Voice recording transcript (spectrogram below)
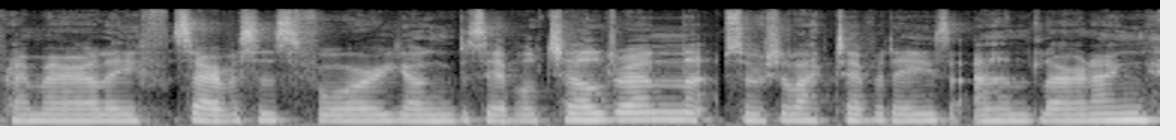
primarily services for young disabled children, social activities, and learning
